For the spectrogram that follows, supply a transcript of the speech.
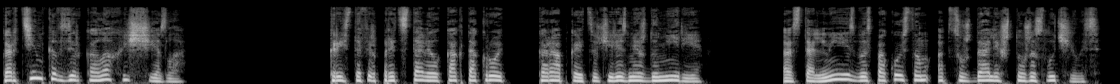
Картинка в зеркалах исчезла. Кристофер представил, как Такрой карабкается через Междумирье, Остальные с беспокойством обсуждали, что же случилось.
